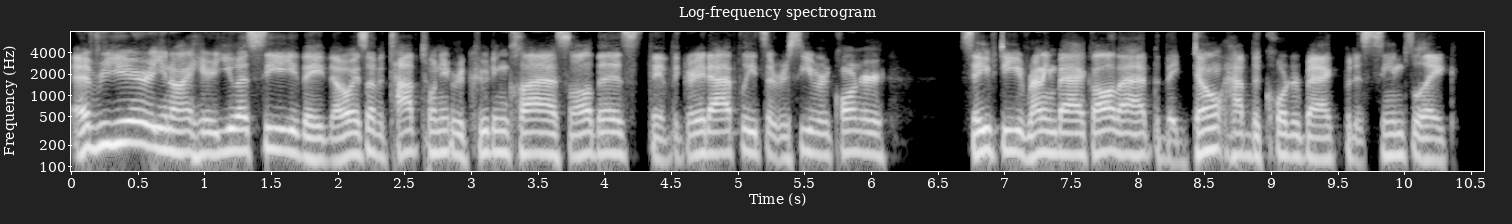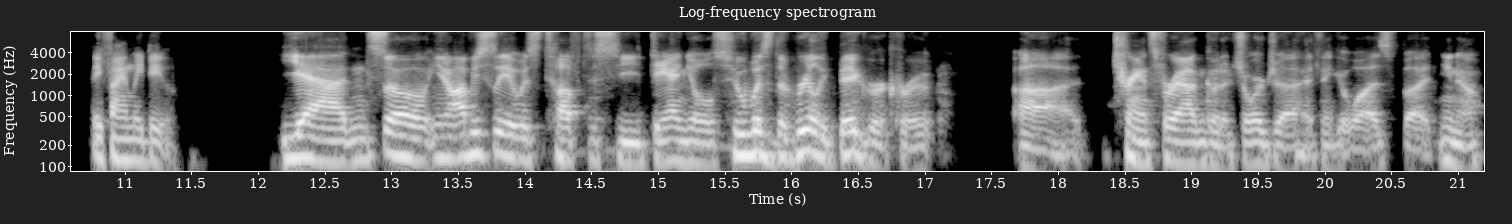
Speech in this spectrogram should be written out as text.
every year, you know, I hear USC, they always have a top 20 recruiting class, all this. They have the great athletes at receiver, corner, safety, running back, all that, but they don't have the quarterback. But it seems like they finally do. Yeah, and so you know, obviously, it was tough to see Daniels, who was the really big recruit, uh, transfer out and go to Georgia. I think it was, but you know,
